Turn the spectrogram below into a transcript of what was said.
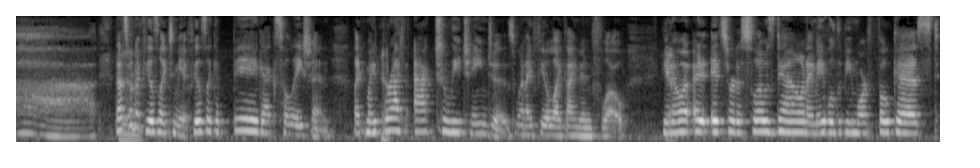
ah that's what it feels like to me it feels like a big exhalation like my Yeah. breath actually changes when i feel like i'm in flow you Yeah. know it, it sort of slows down i'm able to be more focused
